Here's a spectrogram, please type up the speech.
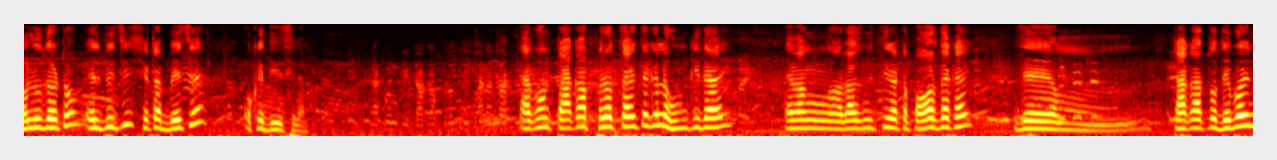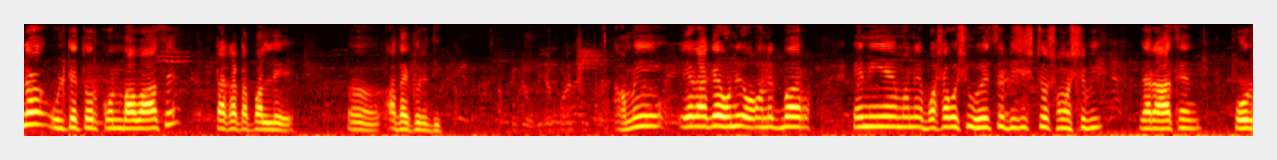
হলুদ অটো এলপিজি সেটা বেচে ওকে দিয়েছিলাম। এখন টাকা ফেরত চাইতে গেলে হুমকি দেয় এবং রাজনীতির একটা পাওয়ার দেখায় যে টাকা তো দেবই না, উল্টে তোর কোন বাবা আছে, টাকাটা পারলে আদায় করে দিক। আমি এর আগে অনেকবার এ নিয়ে মানে বসাবসি হয়েছে বিশিষ্ট সমাজসেবী যারা আছেন, পৌর,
